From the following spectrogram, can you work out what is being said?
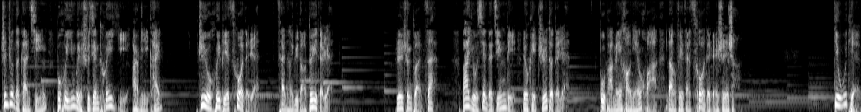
真正的感情不会因为时间推移而离开，只有挥别错的人，才能遇到对的人。人生短暂，把有限的精力留给值得的人，不把美好年华浪费在错的人身上。第五点，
